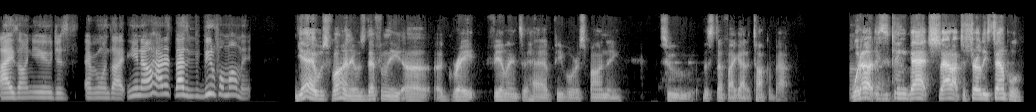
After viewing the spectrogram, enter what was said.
eyes on you? Just everyone's eye, you know, how does that's a beautiful moment. Yeah, it was fun. It was definitely a, a great feeling to have people responding to the stuff I got to talk about. What up? This is King Bach. Shout out to Shirley's Temple.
